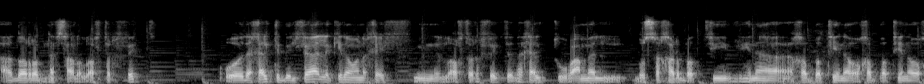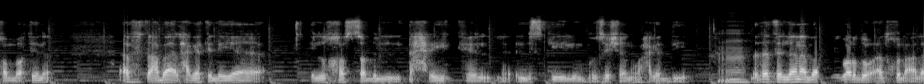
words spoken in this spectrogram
أدرب نفسي على ال After Effects ودخلت بالفعل كده وأنا خايف من ال After Effects دخلت وعمال بص أخبط فيه هنا أخبط هنا وأخبط هنا وأخبط هنا. أفتح بقى الحاجات اللي هي الخاصة بالتحريك ال- ال scale وال position والحاجات دي. مم. بدأت اللي أنا برضو أدخل على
